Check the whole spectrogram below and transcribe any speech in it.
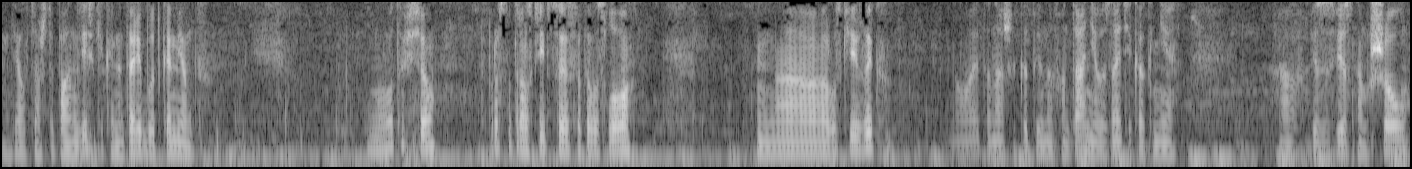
Дело в том, что по-английски комментарий будет коммент. Ну вот и все. Это просто транскрипция с этого слова на русский язык. Но это наши коты на фонтане. Вы знаете, как не а, в безызвестном шоу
